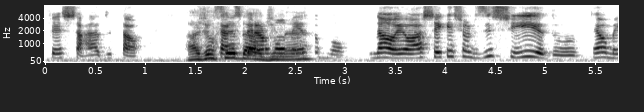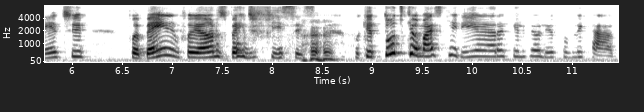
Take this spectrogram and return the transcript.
fechado e tal. Haja ansiedade, um né? Bom. Não, eu achei que eles tinham desistido. Realmente foi bem, foi anos bem difíceis, porque tudo que eu mais queria era aquele meu livro publicado.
